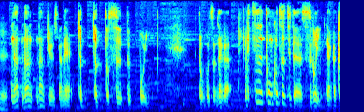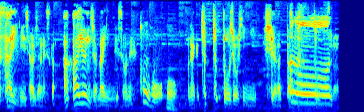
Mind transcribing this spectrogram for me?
えな、なん、なんていうんですかね、ちょ、ちょっとスープっぽい豚骨。なんか、普通豚骨って言ったらすごいなんか臭いイメージあるじゃないですか。あ、ああいうんじゃないんですよね。ほうほう。ほなんか、ちょ、ちょっとお上品に仕上がった。あのー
